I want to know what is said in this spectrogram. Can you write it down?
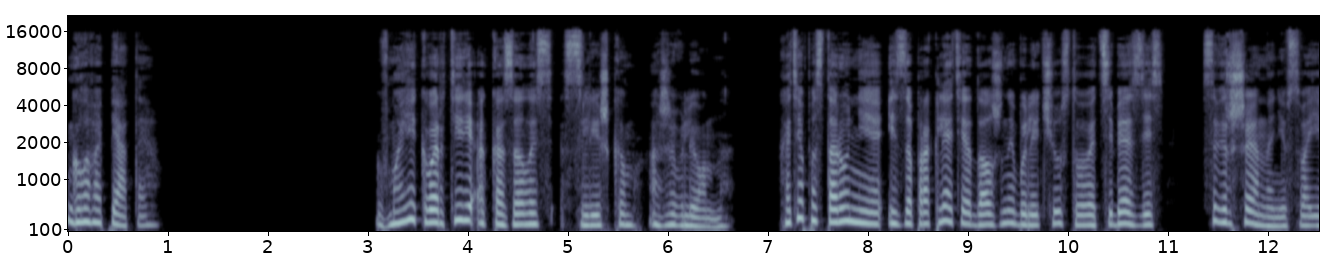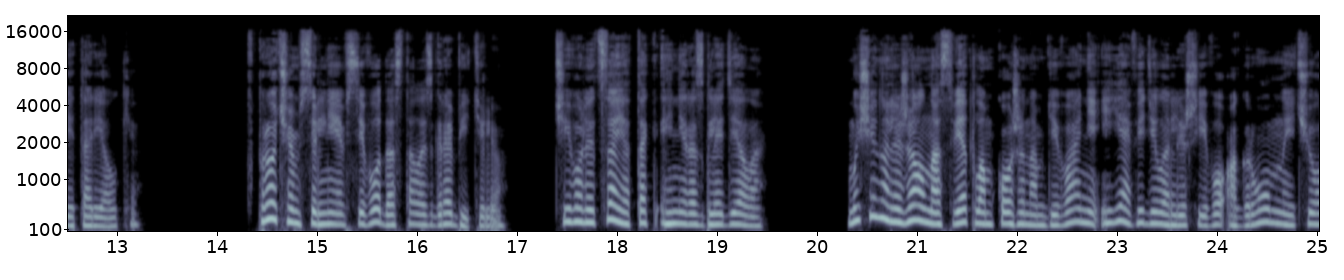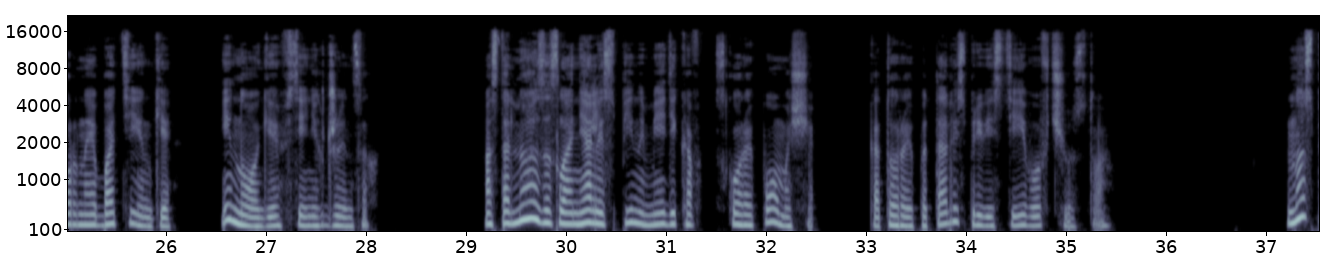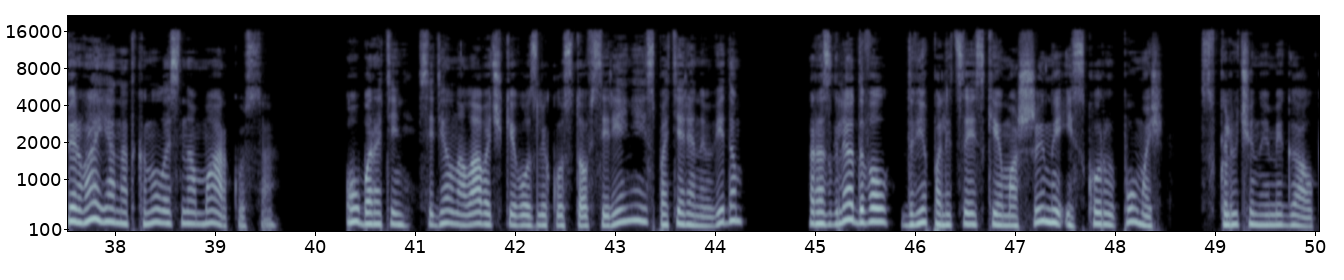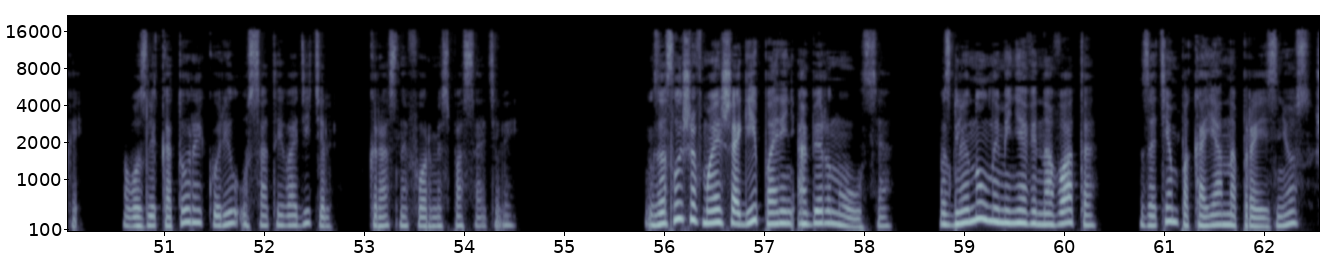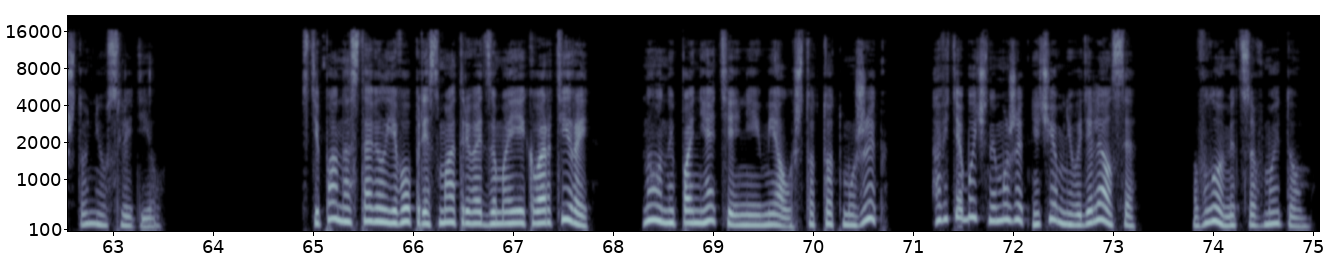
Глава пятая. В моей квартире оказалось слишком оживленно. Хотя посторонние из-за проклятия должны были чувствовать себя здесь совершенно не в своей тарелке. Впрочем, сильнее всего досталось грабителю, чьего лица я так и не разглядела. Мужчина лежал на светлом кожаном диване, и я видела лишь его огромные черные ботинки и ноги в синих джинсах. Остальное заслоняли спины медиков скорой помощи, которые пытались привести его в чувство. Но сперва я наткнулась на Маркуса. Оборотень сидел на лавочке возле кустов сирени и с потерянным видом разглядывал две полицейские машины и скорую помощь с включенной мигалкой, возле которой курил усатый водитель в красной форме спасателей. Заслышав мои шаги, парень обернулся. Взглянул на меня виновато, затем покаянно произнес, что не уследил. Степан оставил его присматривать за моей квартирой, но он и понятия не имел, что тот мужик, а ведь обычный мужик ничем не выделялся, вломится в мой дом.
